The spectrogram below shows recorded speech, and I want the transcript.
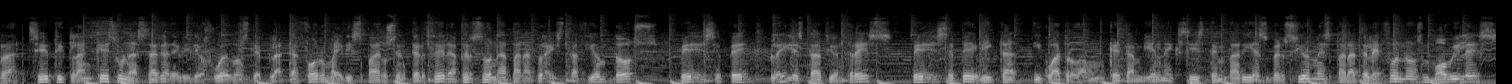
Ratchet y Clank es una saga de videojuegos de plataforma y disparos en tercera persona para PlayStation 2, PSP, PlayStation 3, PSP Vita, y 4 aunque también existen varias versiones para teléfonos móviles,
